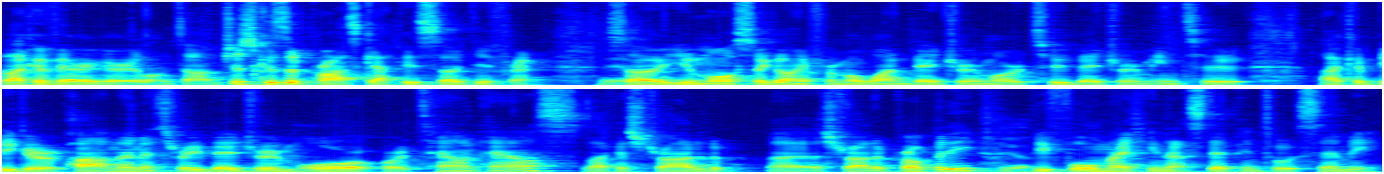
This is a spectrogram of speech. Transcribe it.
like a very very long time, just because the price gap is so different. Yeah. So you're more so going from a one bedroom or a two bedroom into like a bigger apartment, a three bedroom or, or a townhouse, like a strata uh, a strata property, Yeah. before making that step into a semi.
